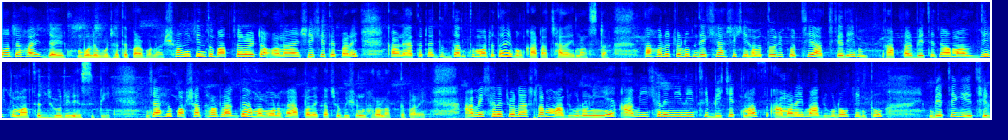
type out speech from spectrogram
মজা হয়, যাই বলে বোঝাতে পারব না। সঙ্গে কিন্তু বাচ্চারাও এটা অনায়াসে খেতে পারে, কারণ এতটাই দুর্দান্ত, মজাদার এবং কাটা ছাড়াই মাছটা। তাহলে চলুন দেখে আসি কীভাবে তৈরি করছি আজকের এই আপনার বেঁচে যাওয়া মাছ দিয়ে একটি মাছের ঝুরি রেসিপি যাই হোক, অসাধারণ লাগবে, আমার মনে হয় আপনাদের কাছেও ভীষণ ভালো লাগতে পারে। আমি এখানে চলে আসলাম মাছগুলো নিয়ে। আমি এখানে নিয়ে নিয়েছি বিকেট মাছ। আমার এই মাছগুলো কিন্তু বেঁচে গিয়েছিল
